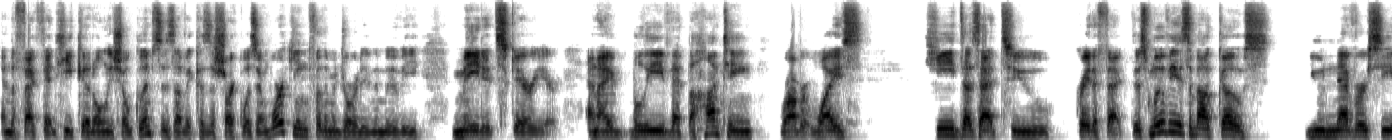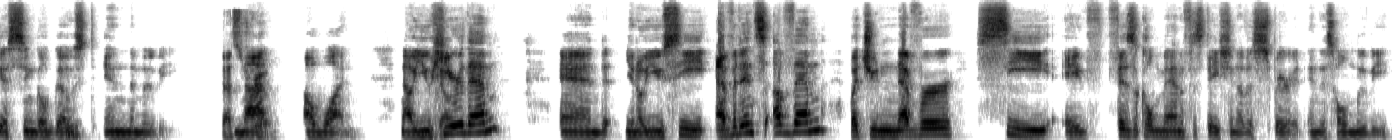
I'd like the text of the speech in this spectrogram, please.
and the fact that he could only show glimpses of it because the shark wasn't working for the majority of the movie made it scarier and i believe that the haunting robert wise he does that to great effect this movie is about ghosts you never see a single mm-hmm. ghost in the movie That's not true. a one. Now you We don't. hear them and you know you see evidence of them, but you never see a physical manifestation of a spirit in this whole movie,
